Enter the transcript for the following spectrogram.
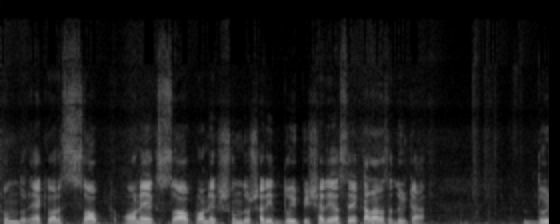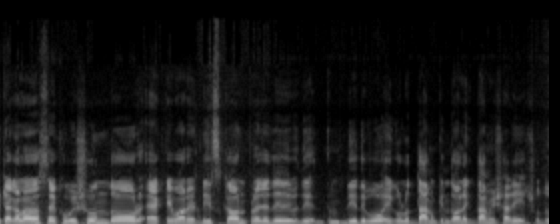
সুন্দর, একেবারে সফট অনেক সফট অনেক সুন্দর শাড়ি, দুই পিস শাড়ি আছে কালার আছে দুইটা। দুইটা কালার আছে, খুবই সুন্দর, একেবারে ডিসকাউন্ট প্রাইজে দিয়ে দিব। এগুলোর দাম কিন্তু অনেক দামি শাড়ি। শুধু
